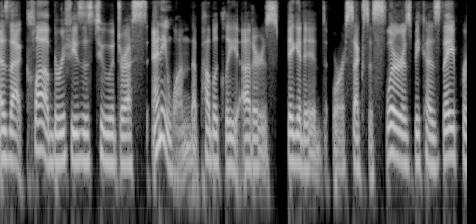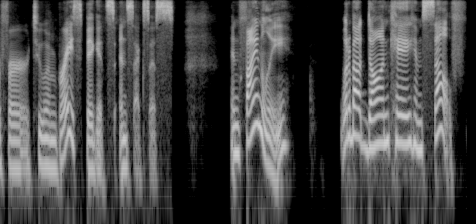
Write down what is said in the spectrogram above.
as that club refuses to address anyone that publicly utters bigoted or sexist slurs because they prefer to embrace bigots and sexists. And finally, what about Don Kay himself?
